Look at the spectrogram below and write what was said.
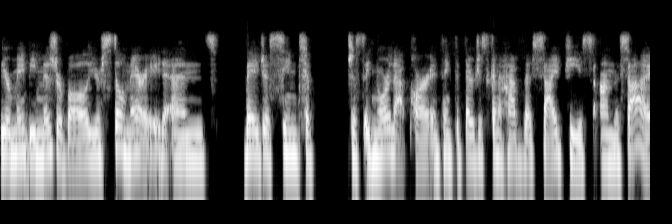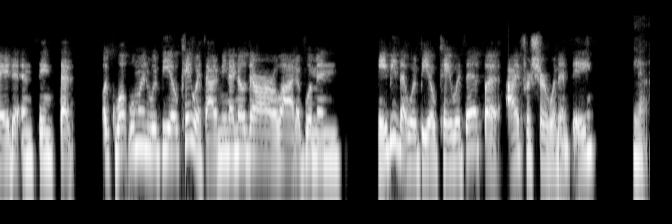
you're maybe miserable, you're still married. And they just seem to just ignore that part and think that they're just going to have the side piece on the side and think that, like, what woman would be okay with that? I mean, I know there are a lot of women maybe that would be okay with it, but I for sure wouldn't be. Yeah.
